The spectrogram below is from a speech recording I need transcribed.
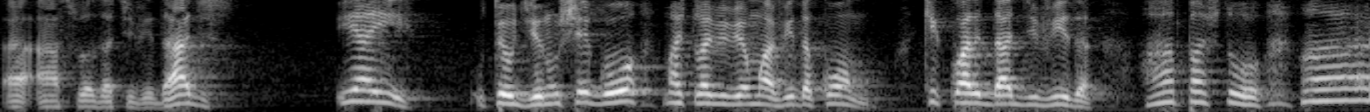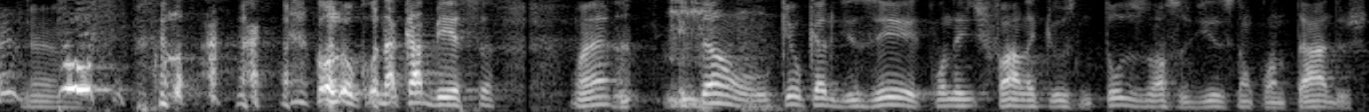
a- as suas atividades? E aí? O teu dia não chegou, mas tu vai viver uma vida como? Que qualidade de vida? Ah, pastor, ai, puf, colocou na cabeça. É? Então, o que eu quero dizer, quando a gente fala que os- todos os nossos dias estão contados,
